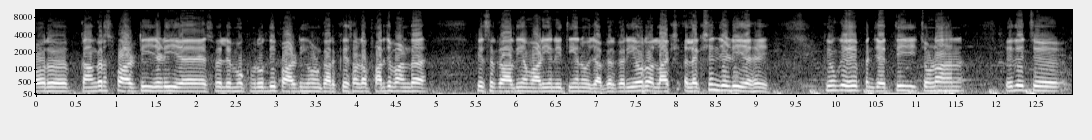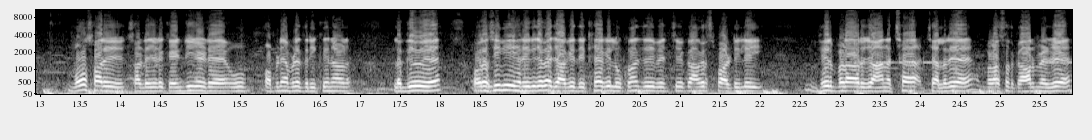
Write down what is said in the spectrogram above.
ਔਰ ਕਾਂਗਰਸ ਪਾਰਟੀ ਜਿਹੜੀ ਹੈ ਇਸ ਵੇਲੇ ਮੁੱਖ ਵਿਰੋਧੀ ਪਾਰਟੀ ਹੋਣ ਕਰਕੇ ਸਾਡਾ ਫਰਜ਼ ਬਣਦਾ ਹੈ ਕਿ ਸਰਕਾਰ ਦੀਆਂ ਮਾੜੀਆਂ ਨੀਤੀਆਂ ਨੂੰ ਉਜਾਗਰ ਕਰੀਏ। ਔਰ ਇਲੈਕਸ਼- ਇਲੈਕਸ਼ਨ ਜਿਹੜੀ ਹੈ ਇਹ ਕਿਉਂਕਿ ਇਹ ਪੰਚਾਇਤੀ ਚੋਣਾਂ ਹਨ ਇਹਦੇ 'ਚ ਬਹੁਤ ਸਾਰੇ ਸਾਡੇ ਜਿਹੜੇ ਕੈਂਡੀਡੇਟ ਹੈ, ਉਹ ਆਪਣੇ ਆਪਣੇ ਤਰੀਕੇ ਨਾਲ ਲੱਗੇ ਹੋਏ ਹੈ। ਔਰ ਅਸੀਂ ਵੀ ਹਰੇਕ ਜਗ੍ਹਾ ਜਾ ਕੇ ਦੇਖਿਆ ਕਿ ਲੋਕਾਂ ਦੇ ਵਿੱਚ ਕਾਂਗਰਸ ਪਾਰਟੀ ਲਈ ਫਿਰ ਬੜਾ ਰੁਝਾਨ ਅੱਛਾ ਚੱਲ ਰਿਹਾ ਹੈ, ਬੜਾ ਸਤਿਕਾਰ ਮਿਲ ਰਿਹਾ ਹੈ।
